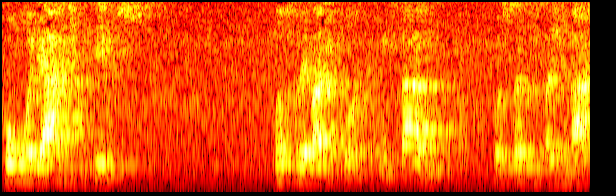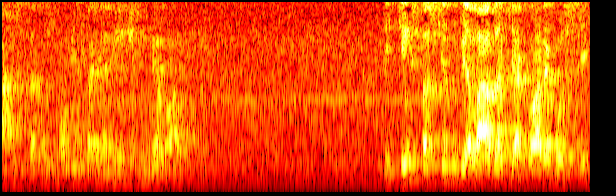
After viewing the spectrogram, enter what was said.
com o olhar de Deus. Vamos levar em conta. Quem sabe possamos imaginar que estamos momentaneamente no velório. E quem está sendo velado aqui agora é você.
